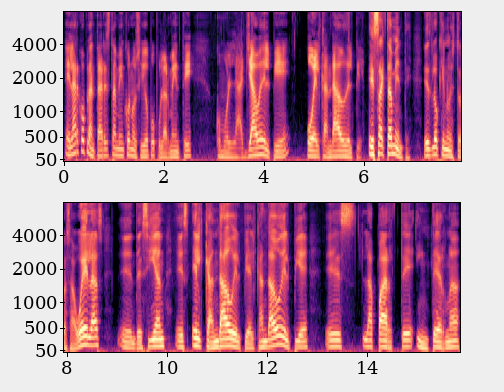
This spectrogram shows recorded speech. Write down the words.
El arco plantar es también conocido popularmente como la llave del pie o el candado del pie. Exactamente, es lo que nuestras abuelas eh, decían, es el candado del pie. El candado del pie es la parte interna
